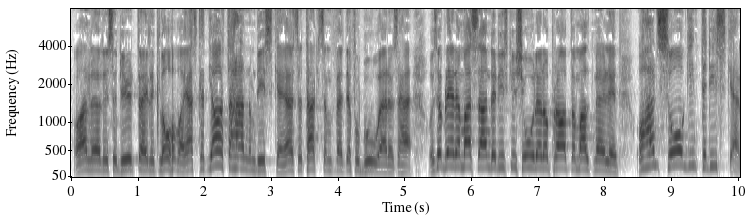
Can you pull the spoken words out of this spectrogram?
Och han hade så dyrt och enligt lovat, jag ska jag tar hand om disken, jag är så tacksam för att jag får bo här och så här. Och så blev det en massa andra diskussioner och prat om allt möjligt. Och han såg inte disken.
